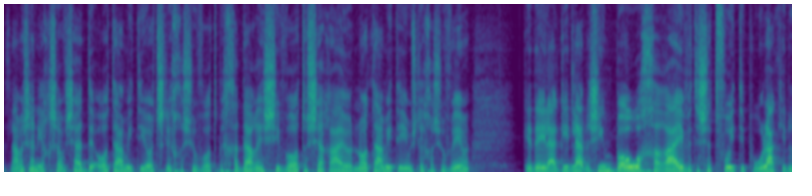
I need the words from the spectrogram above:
אז למה שאני אחשוב שהדעות האמיתיות שלי חשובות בחדר ישיבות, או שהרעיונות האמיתיים שלי חשובים, כדי להגיד לאנשים, בואו אחריי ותשתפו איתי פעולה. כאילו,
